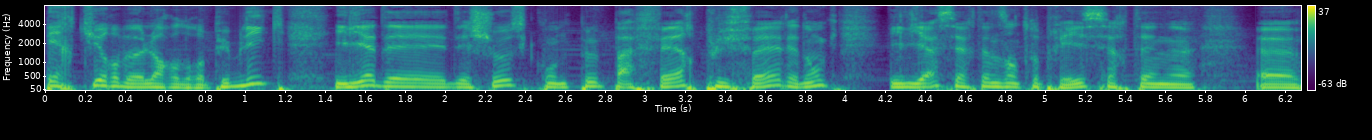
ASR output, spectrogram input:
perturbe l'ordre public, il y a des, choses qu'on ne peut pas faire, plus faire, et donc il y a certaines entreprises, certaines euh,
